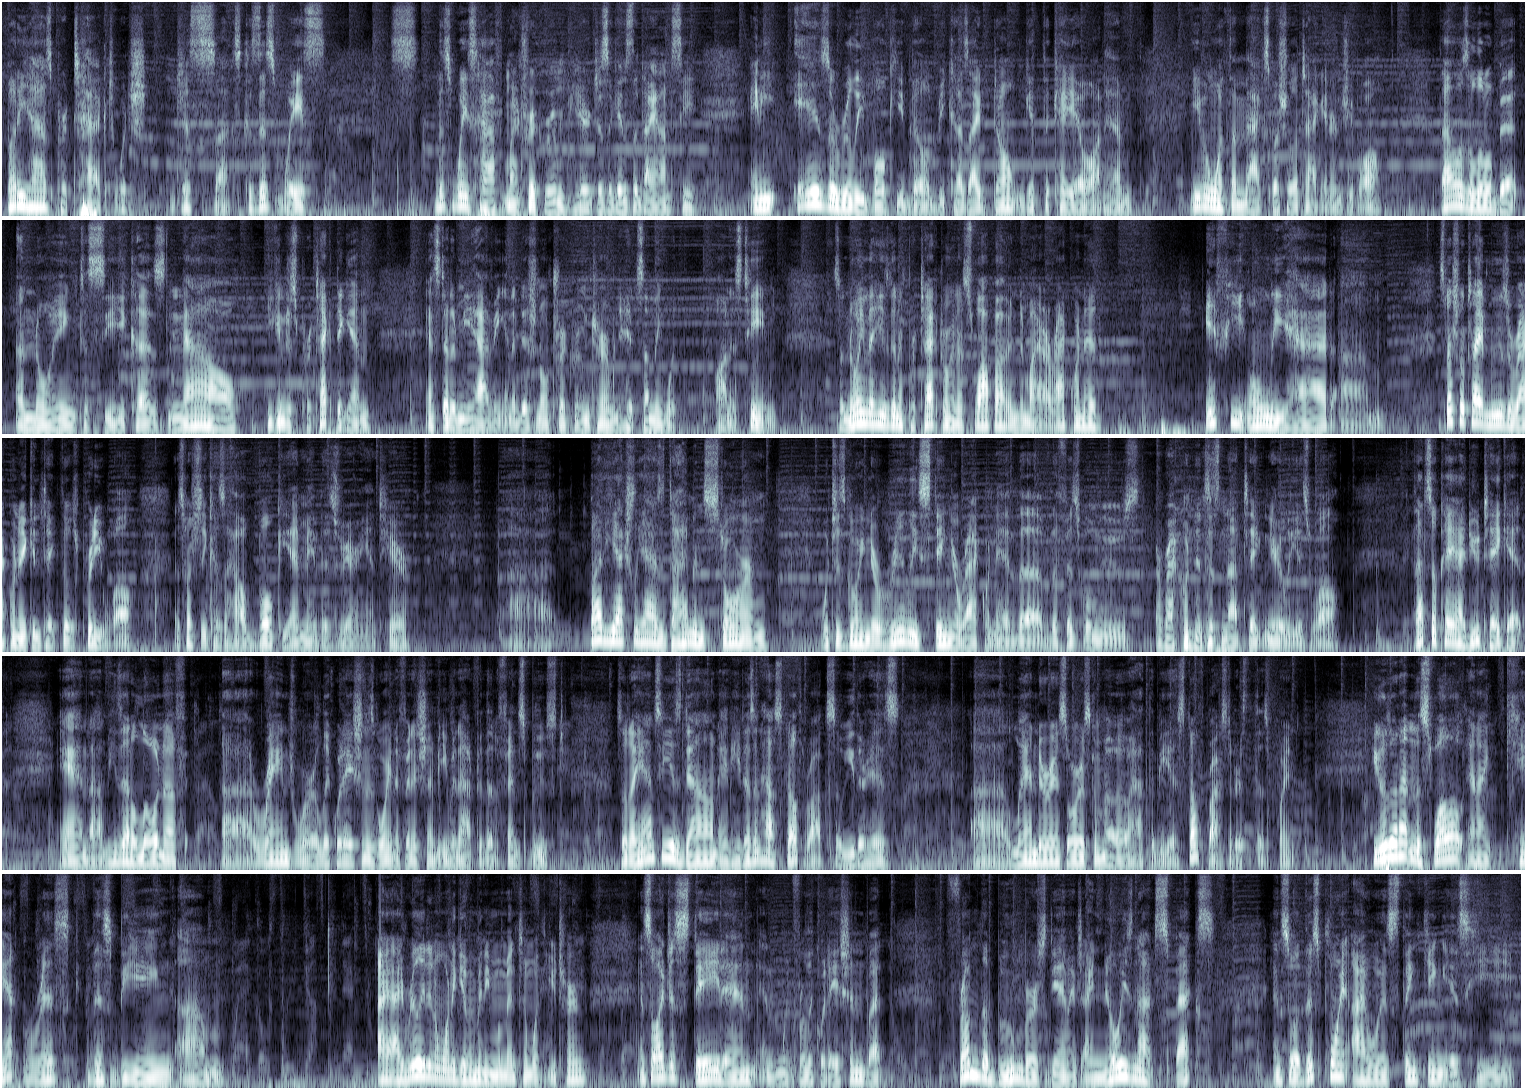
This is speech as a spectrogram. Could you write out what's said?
But he has Protect, which just sucks because this wastes this wastes half of my Trick Room here just against the Diancie. And he is a really bulky build because I don't get the KO on him, even with the max special attack Energy Ball. That was a little bit annoying to see because now he can just protect again instead of me having an additional Trick Room term to hit something with on his team. So knowing that he's going to protect, we're going to swap out into my Araquanid. If he only had um, special type moves, Araquanid can take those pretty well, especially because of how bulky I made this variant here. Uh, but he actually has Diamond Storm, which is going to really sting Araquanid. The, the physical moves, Araquanid does not take nearly as well. That's okay, I do take it. And um, he's at a low enough uh, range where Liquidation is going to finish him even after the defense boost. So Diancie is down, and he doesn't have Stealth Rock, so either his uh, Landorus or his Komodo have to be his Stealth Rock at this point. He goes on out in the Swellow, and I can't risk this being... Um, I, I really didn't want to give him any momentum with U-turn, and so I just stayed in and went for Liquidation, but from the Boomburst damage, I know he's not Specs, and so at this point I was thinking, is he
